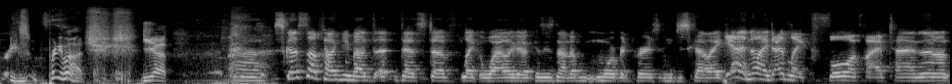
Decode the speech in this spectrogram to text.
remember. Pretty much. Yep. uh, Skuzz stopped talking about de- death stuff like a while ago because he's not a morbid person. He just kind of like, yeah, no, I died like four or five times, and,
